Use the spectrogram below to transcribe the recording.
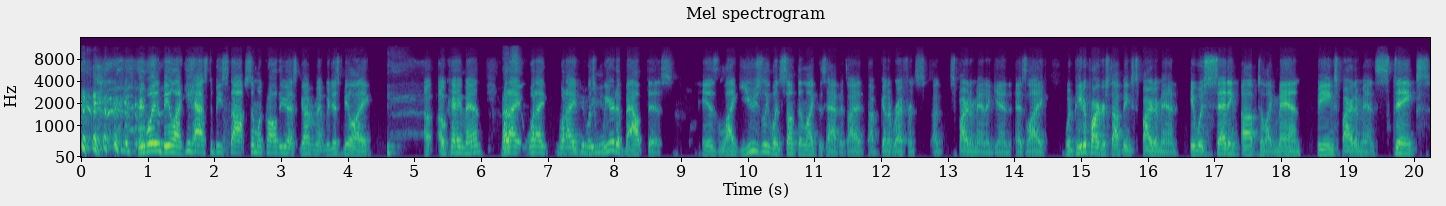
we wouldn't be like he has to be stopped. Someone call the U.S. government. We'd just be like, okay, man. What I what I what I what's inconvenient. weird about this is like usually when something like this happens, I I'm gonna reference uh, Spider-Man again as like when Peter Parker stopped being Spider-Man, it was setting up to like, man, being Spider-Man stinks.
